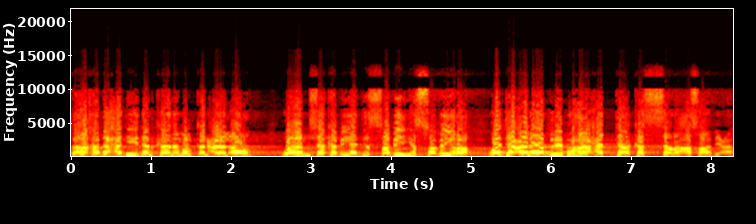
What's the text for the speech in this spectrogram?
فأخذ حديدا كان ملقا على الأرض. وأمسك بيد الصبي الصغيرة وجعل يضربها حتى كسر أصابعه.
